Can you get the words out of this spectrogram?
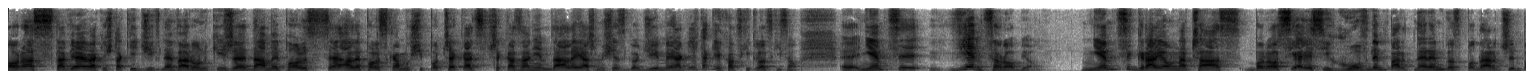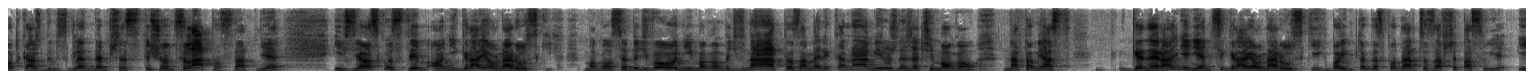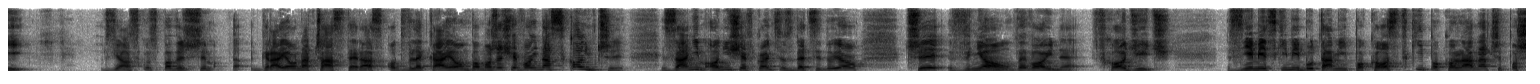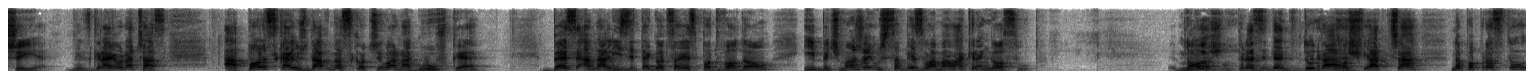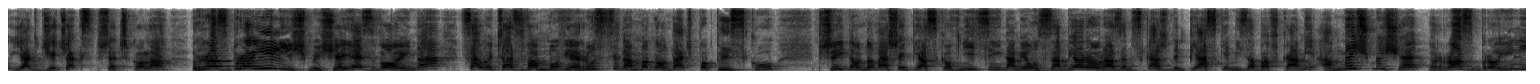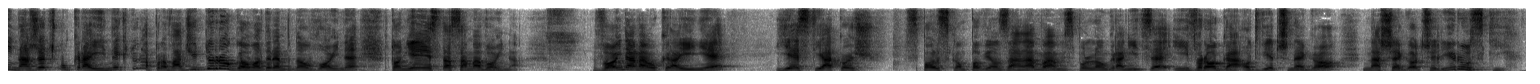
oraz stawiają jakieś takie dziwne warunki, że damy Polsce, ale Polska musi poczekać z przekazaniem dalej, aż my się zgodzimy. Jakieś takie chocki klocki są. E, Niemcy wiem, co robią. Niemcy grają na czas, bo Rosja jest ich głównym partnerem gospodarczym pod każdym względem przez tysiąc lat ostatnie i w związku z tym oni grają na ruskich. Mogą sobie być w Unii, mogą być w NATO, z Amerykanami, różne rzeczy mogą. Natomiast generalnie Niemcy grają na ruskich, bo im to gospodarczo zawsze pasuje. I w związku z powyższym e, grają na czas teraz, odwlekają, bo może się wojna skończy, zanim oni się w końcu zdecydują, czy w nią, we wojnę, wchodzić z niemieckimi butami po kostki, po kolana czy po szyję. Więc grają na czas. A Polska już dawno skoczyła na główkę, bez analizy tego, co jest pod wodą, i być może już sobie złamała kręgosłup. No, no prezydent Duda oświadcza, no po prostu jak dzieciak z przedszkola, rozbroiliśmy się, jest wojna, cały czas wam mówię, Ruscy nam mogą dać popysku, przyjdą do naszej piaskownicy i nam ją zabiorą razem z każdym piaskiem i zabawkami, a myśmy się rozbroili na rzecz Ukrainy, która prowadzi drugą odrębną wojnę. To nie jest ta sama wojna. Wojna na Ukrainie jest jakoś z Polską powiązana, mamy wspólną granicę i wroga odwiecznego naszego, czyli ruskich.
